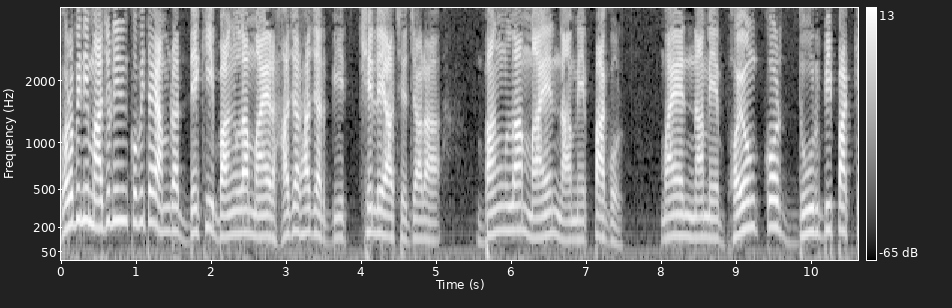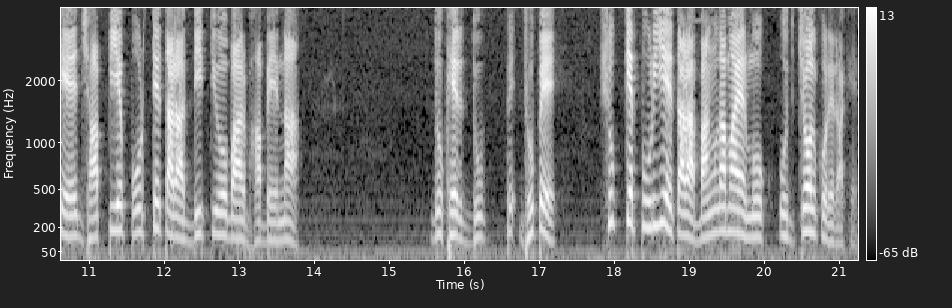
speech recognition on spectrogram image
গরবিনী মাজনীন কবিতায় আমরা দেখি বাংলা মায়ের হাজার হাজার বীর ছেলে আছে যারা বাংলা মায়ের নামে পাগল। মায়ের নামে ভয়ঙ্কর দুর্বিপাকে ঝাঁপিয়ে পড়তে তারা দ্বিতীয়বার ভাবে না। দুঃখের ধূপে- ধূপে সুখকে পুড়িয়ে তারা বাংলা মায়ের মুখ উজ্জ্বল করে রাখে।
